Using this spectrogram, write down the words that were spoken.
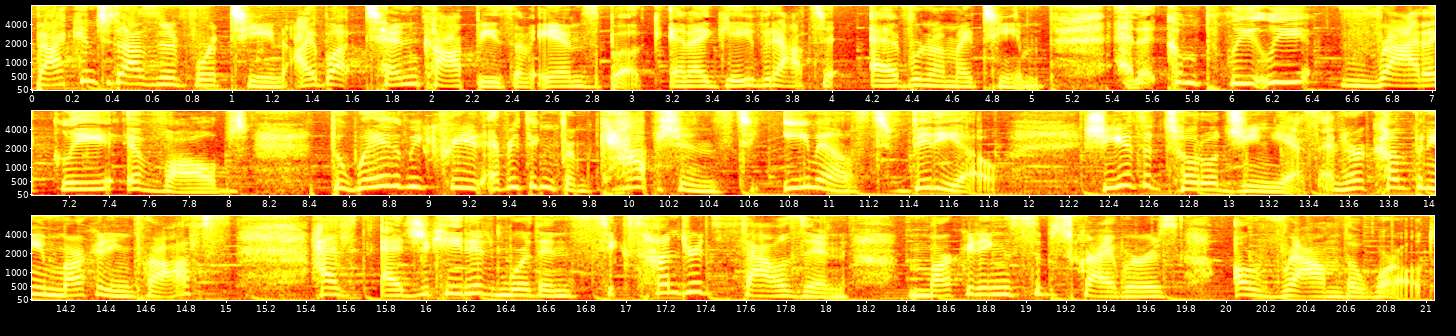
Back in 2014, I bought 10 copies of Ann's book and I gave it out to everyone on my team. And it completely, radically evolved the way that we created everything from captions to emails to video. She is a total genius, and her company, Marketing Profs, has educated more than 600,000 marketing subscribers around the world.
